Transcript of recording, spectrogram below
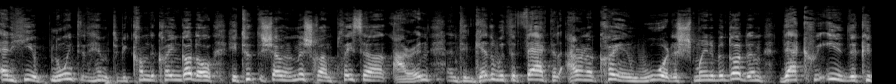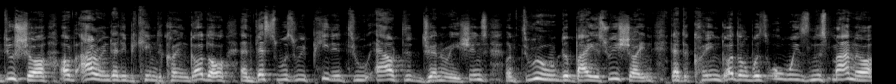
and he anointed him to become the Kohen Gadol, he took the Shem mishra and placed it on Aaron, and together with the fact that Aaron Kohen wore the Shemona Begadim, that created the Kedusha of Aaron that he became the Kohen Gadol, and this was repeated throughout the generations and through the Bayis Rishon, that the Kohen Gadol was always in this manner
